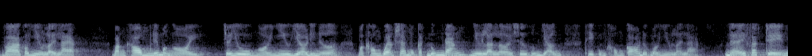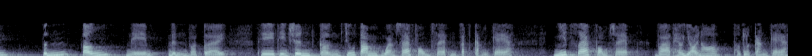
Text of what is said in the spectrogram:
và có nhiều lợi lạc. Bằng không nếu mà ngồi cho dù ngồi nhiều giờ đi nữa mà không quan sát một cách đúng đắn như là lời sư hướng dẫn thì cũng không có được bao nhiêu lợi lạc. Để phát triển tính tấn, niệm, định và tuệ thì thiền sinh cần chú tâm quan sát phòng xẹp một cách cặn kẽ, nhiếp sát phòng xẹp và theo dõi nó thật là cặn kẽ.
